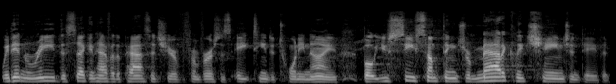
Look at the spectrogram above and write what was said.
We didn't read the second half of the passage here from verses 18 to 29, but you see something dramatically change in David.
